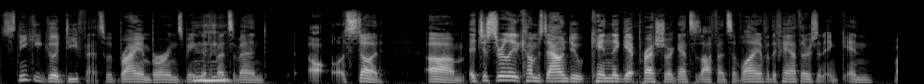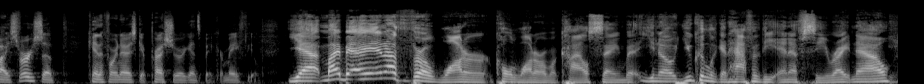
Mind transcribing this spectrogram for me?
sneaky good defense with Brian Burns being the defensive end uh, stud. Um, it just really comes down to can they get pressure against his offensive line for the Panthers and, and vice versa. Can the 49ers get pressure against Baker Mayfield? Yeah, my and not to throw water, cold water on what Kyle's saying, but you know, you can look at half of the NFC right now. Yeah.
